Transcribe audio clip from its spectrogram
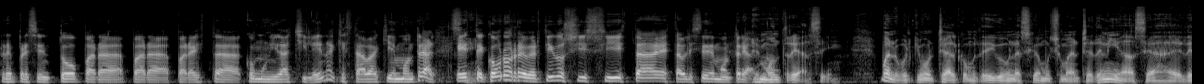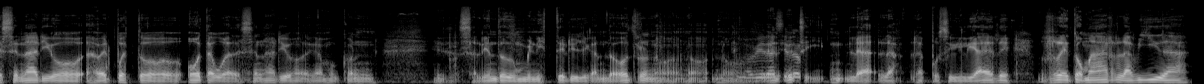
representó para, para, para esta comunidad chilena que estaba aquí en Montreal. Sí. Este cobro revertido sí, sí está establecido en Montreal. En ¿no? Montreal, sí. Bueno, porque Montreal, como te digo, es una ciudad mucho más entretenida. O sea, el escenario, haber puesto Ottawa de escenario, digamos, con eh, saliendo de un ministerio y llegando a otro, no, no, no. Sido- sí, la- la- las posibilidades de retomar la vida,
